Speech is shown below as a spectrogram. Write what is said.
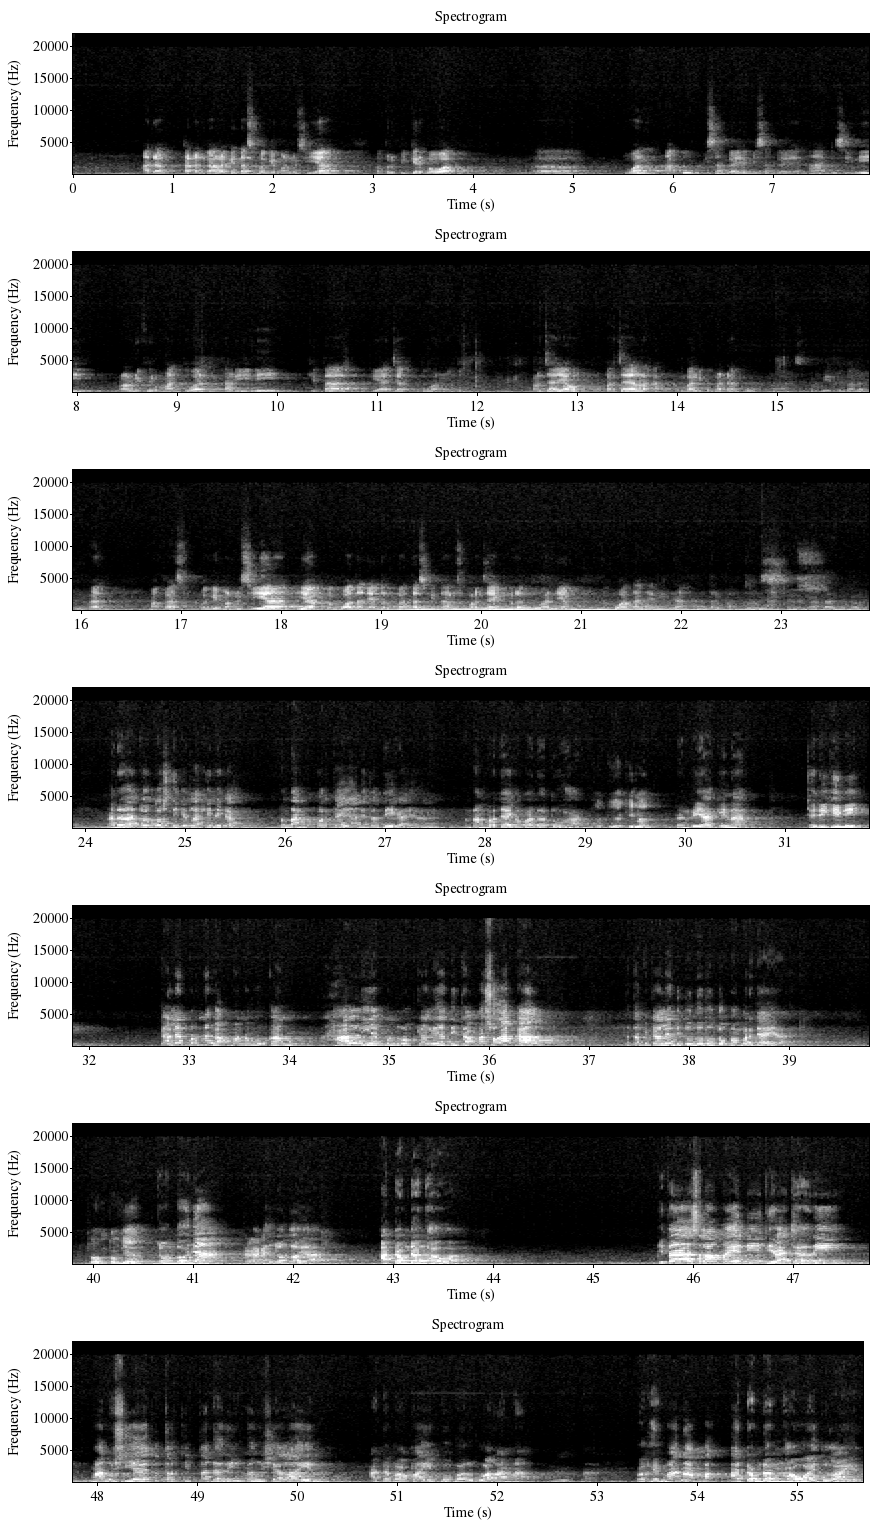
ada kadangkala kita sebagai manusia berpikir bahwa eh, Tuhan aku bisa nggak ya bisa nggak ya. Nah di sini melalui firman Tuhan kali ini kita diajak Tuhan untuk percaya percayalah kembali kepadaku nah, seperti itu pada Tuhan maka sebagai manusia yang kekuatannya terbatas kita harus percaya kepada Tuhan yang kekuatannya tidak terbatas. Ada contoh sedikit lagi nih kak tentang kepercayaan itu tadi kak ya. Hmm. Tentang percaya kepada Tuhan Ada keyakinan. dan keyakinan. Jadi gini, kalian pernah nggak menemukan hal yang menurut kalian tidak masuk akal, tetapi kalian dituntut untuk mempercaya? Contohnya, Contohnya, kakak kasih contoh ya, Adam dan Hawa. Kita selama ini diajari manusia itu tercipta dari manusia lain. Ada bapak, ibu, baru keluar anak. Iya. Nah, bagaimana ma- Adam dan Hawa itu lahir?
